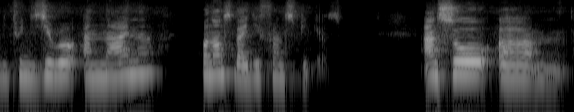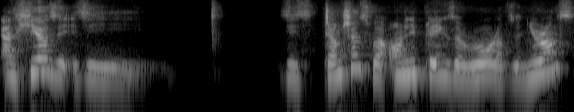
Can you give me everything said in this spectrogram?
between zero and nine pronounced by different speakers. And so, um, and here the, the, these junctions were only playing the role of the neurons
